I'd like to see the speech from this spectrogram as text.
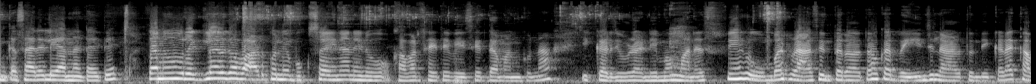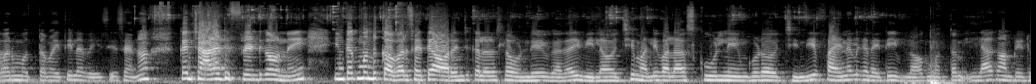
ఇంకా సరేలే అన్నట్టయితే తను రెగ్యులర్గా వాడుకునే బుక్స్ అయినా నేను కవర్స్ అయితే వేసేద్దాం అనుకున్నా. ఇక్కడ చూడండి మా మనస్వి హోంవర్క్ రాసిన తర్వాత ఒక రేంజ్లో ఆడుతుంది. ఇక్కడ కవర్ మొత్తం అయితే ఇలా వేసేసాను. కానీ చాలా డిఫరెంట్గా ఉన్నాయి. ఇంతకుముందు కవర్స్ అయితే ఆరెంజ్ కలర్స్లో ఉండేవి కదా. ఇవి ఇలా వచ్చి మళ్ళీ వాళ్ళ స్కూల్ నేమ్ కూడా వచ్చింది. ఫైనల్గా అయితే ఈ బ్లాగ్ మొత్తం ఇలా కంప్లీట్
